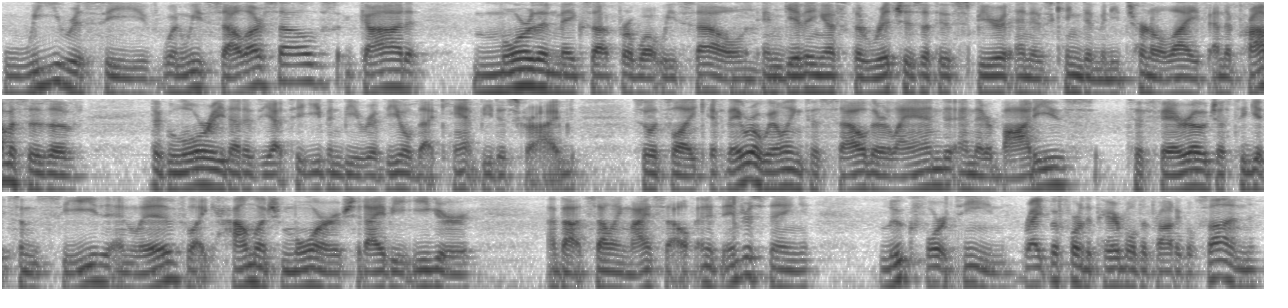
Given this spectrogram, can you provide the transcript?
we receive when we sell ourselves god more than makes up for what we sell Mhm. in giving us the riches of his spirit and his kingdom and eternal life and the promises of the glory that is yet to even be revealed that can't be described. So it's like if they were willing to sell their land and their bodies to Pharaoh just to get some seed and live, like how much more should I be eager about selling myself? And it's interesting, Luke 14, right before the parable of the prodigal son,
